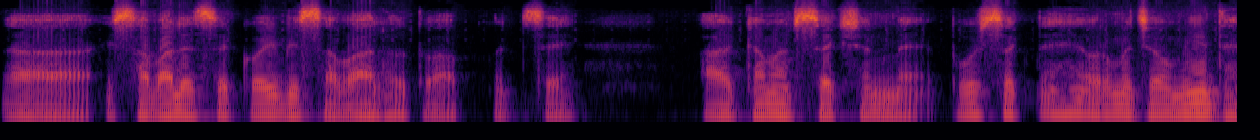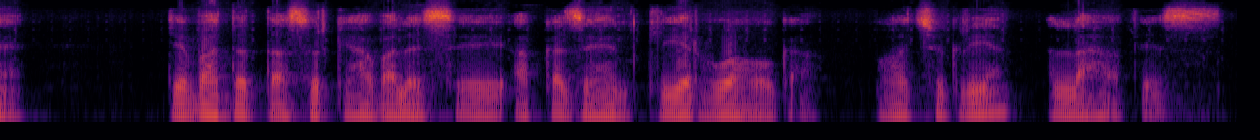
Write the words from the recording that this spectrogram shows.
आ, इस हवाले से कोई भी सवाल हो तो आप मुझसे कमेंट सेक्शन में पूछ सकते हैं और मुझे उम्मीद है कि वहदत तासर के हवाले से आपका जहन क्लियर हुआ होगा। बहुत शुक्रिया। अल्लाह हाफिज़।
